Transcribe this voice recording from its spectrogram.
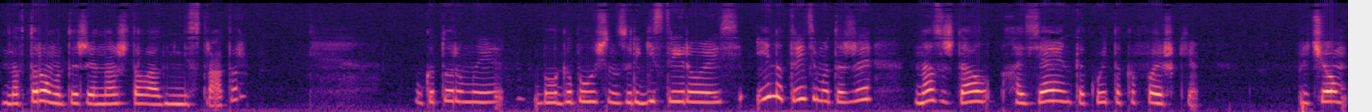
на втором этаже нас ждала администратор, у которой мы благополучно зарегистрировались. И на третьем этаже нас ждал хозяин какой-то кафешки. Причем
